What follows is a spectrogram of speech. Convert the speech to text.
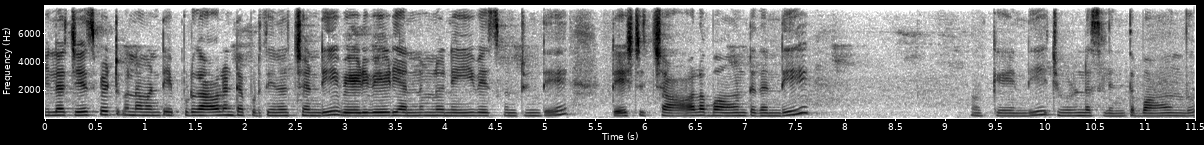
ఇలా చేసి పెట్టుకున్నామంటే ఎప్పుడు కావాలంటే అప్పుడు తినొచ్చండి. వేడి వేడి అన్నంలో నెయ్యి వేసుకుంటుంటే టేస్ట్ చాలా బాగుంటుందండి. ఓకే అండి. చూడండి అసలు ఎంత బాగుందో.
